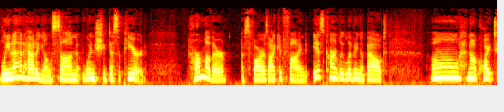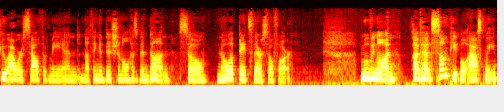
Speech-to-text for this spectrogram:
Lena had had a young son when she disappeared. Her mother, as far as I could find, is currently living about Oh, not quite two hours south of me, and nothing additional has been done, so no updates there so far. Moving on, I've had some people ask me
